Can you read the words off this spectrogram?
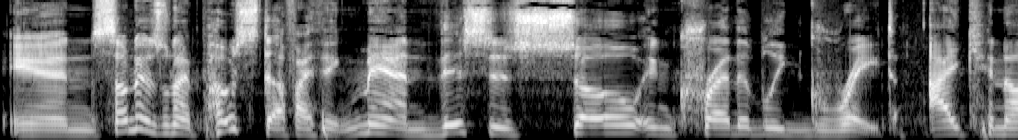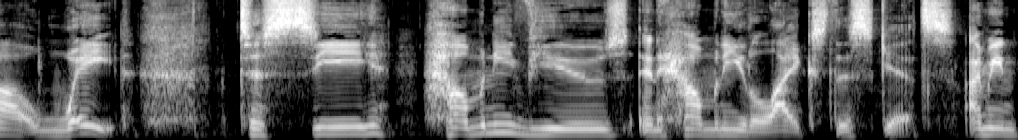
And sometimes when I post stuff, I think, man, this is so incredibly great. I cannot wait to see how many views and how many likes this gets. I mean,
